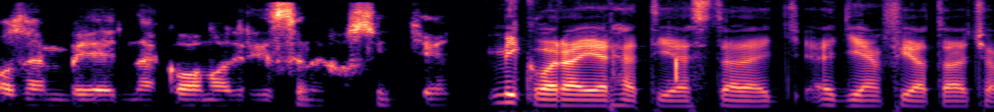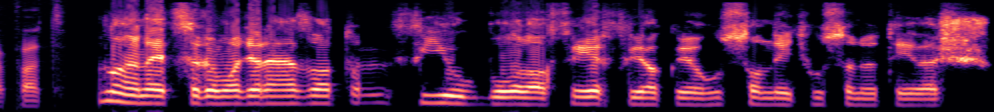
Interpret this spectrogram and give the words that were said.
az NB1-nek a nagy részének a szintjén. Mikorra érheti ezt el egy, egy ilyen fiatal csapat? Nagyon egyszerű magyarázat. Fiúkból a férfiak olyan 24-25 éves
